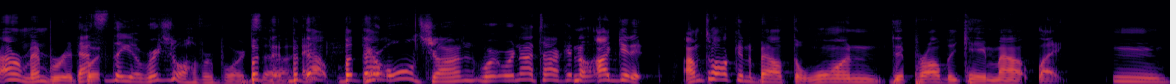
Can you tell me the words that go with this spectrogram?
I, remember it, that's but the original hoverboards. but the, but that but that, you're old, Sean. We're, we're not talking. no, I get it. I'm talking about the one that probably came out like mm,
